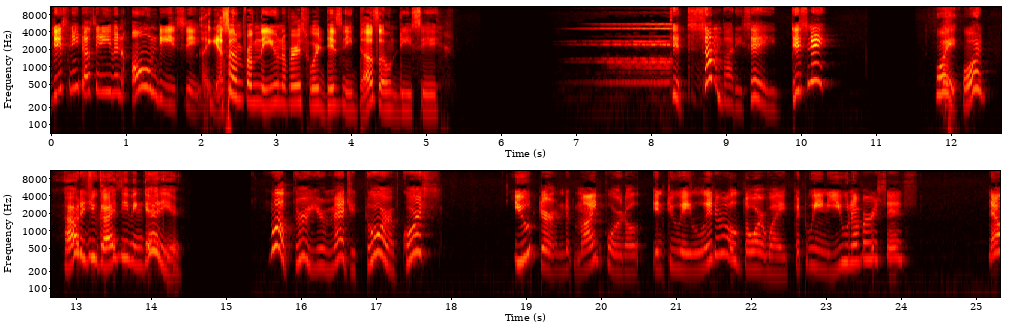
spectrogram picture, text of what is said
Disney doesn't even own DC. I guess I'm from the universe where Disney does own DC. Did somebody say Disney? Wait, what? How did you guys even get here? Well, through your magic door, of course. You turned my portal into a literal doorway between universes. Now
